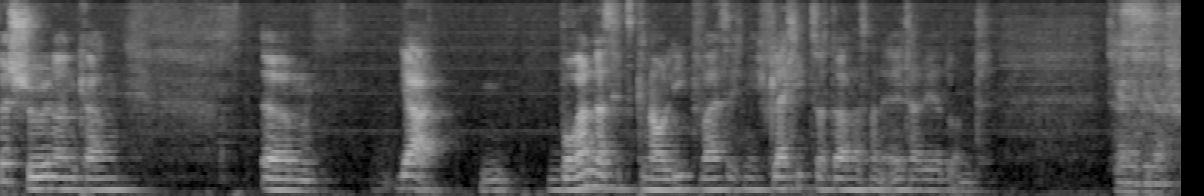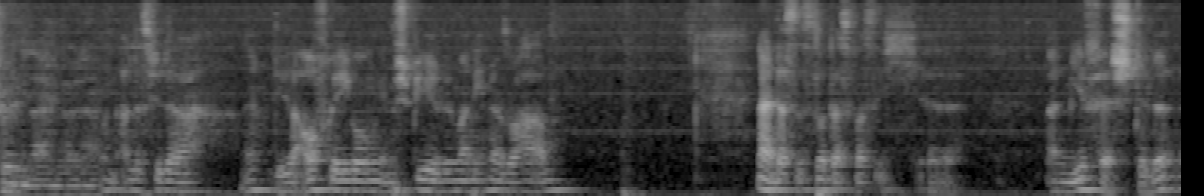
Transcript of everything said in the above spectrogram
verschönern kann. Ähm, ja, woran das jetzt genau liegt, weiß ich nicht. Vielleicht liegt es auch daran, dass man älter wird und, Wenn er wieder schön sein würde. und alles wieder, ne, diese Aufregung im Spiel will man nicht mehr so haben. Nein, das ist so das, was ich äh, an mir feststelle.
